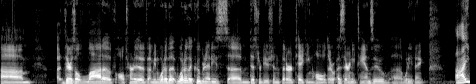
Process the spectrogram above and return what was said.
Um, uh, there's a lot of alternative. I mean, what are the what are the Kubernetes um, distributions that are taking hold? Is there any Tanzu? Uh, what do you think? I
